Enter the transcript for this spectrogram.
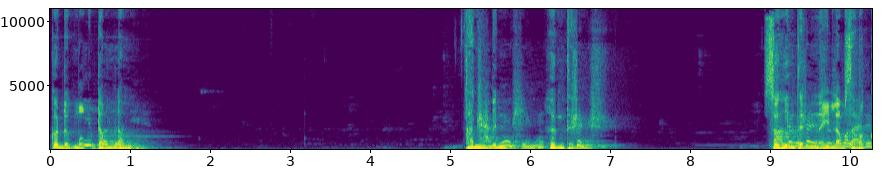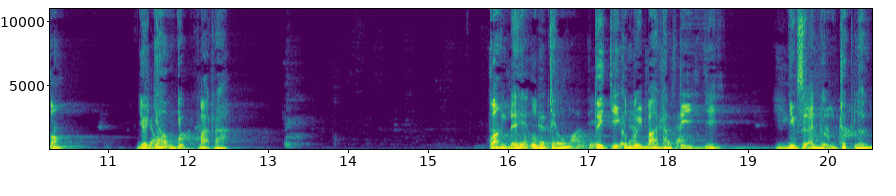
có được một trăm năm. thanh bình hưng thịnh. Sự. Hưng thịnh này làm sao mà có? Do giáo dục mà ra. Hoàng đế ung chánh Tuy chỉ có 13 năm trị gì Nhưng sự ảnh hưởng rất lớn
